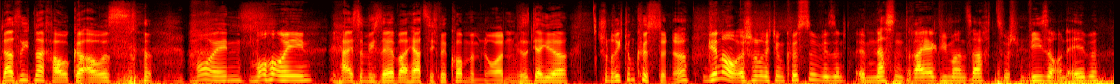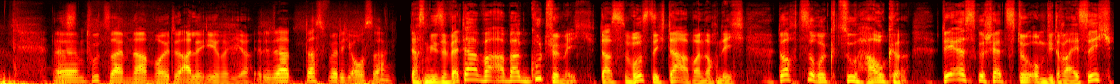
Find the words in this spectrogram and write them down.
Das sieht nach Hauke aus. Moin. Moin. Ich heiße mich selber herzlich willkommen im Norden. Wir sind ja hier schon Richtung Küste, ne? Genau, schon Richtung Küste. Wir sind im nassen Dreieck, wie man sagt, zwischen Weser und Elbe. Das ähm, tut seinem Namen heute alle Ehre hier. Da, das würde ich auch sagen. Das miese Wetter war aber gut für mich. Das wusste ich da aber noch nicht. Doch zurück zu Hauke. Der ist geschätzte um die 30,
